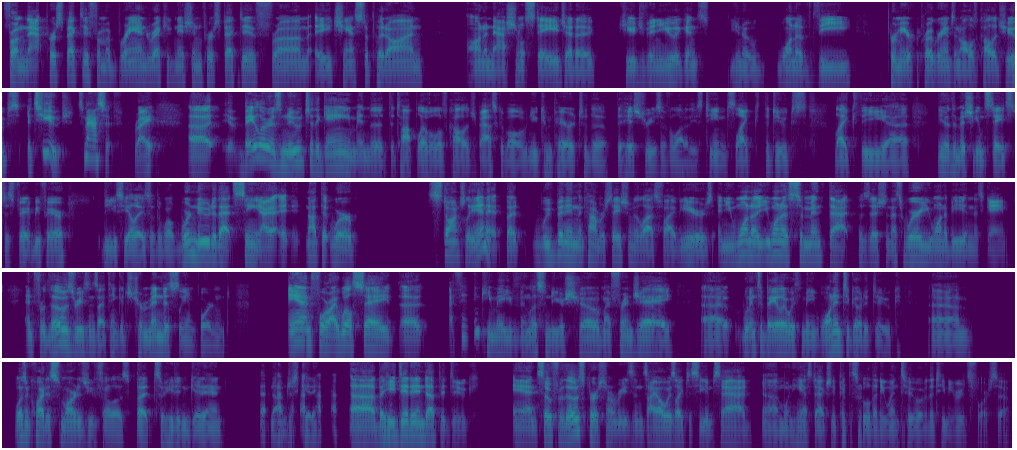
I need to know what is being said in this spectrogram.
From that perspective, from a brand recognition perspective, from a chance to put on on a national stage at a huge venue against you know one of the premier programs in all of college hoops, it's huge. It's massive, right? Uh, Baylor is new to the game in the the top level of college basketball when you compare it to the the histories of a lot of these teams, like the Dukes, like the uh, you know the Michigan States. Fair, be fair, the UCLA's of the world. We're new to that scene. I, it, not that we're staunchly in it, but we've been in the conversation for the last five years, and you want to you want to cement that position. That's where you want to be in this game, and for those reasons, I think it's tremendously important. And for I will say, uh, I think he may even listen to your show. My friend Jay uh, went to Baylor with me, wanted to go to Duke. Um, wasn't quite as smart as you fellows, but so he didn't get in. No, I'm just kidding. Uh, but he did end up at Duke. And so, for those personal reasons, I always like to see him sad um, when he has to actually pick the school that he went to over the team he roots for. So,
